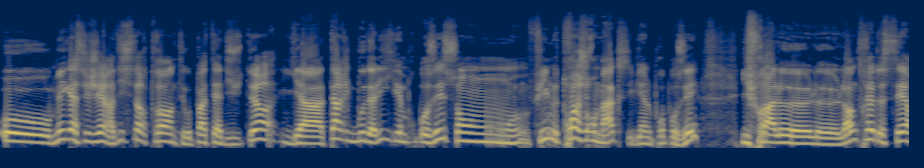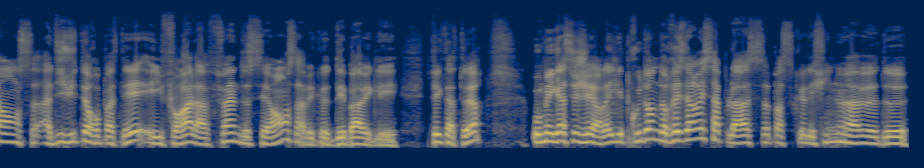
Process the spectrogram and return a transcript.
au Méga CGR à 17h30 et au Pâté à 18h, il y a Tariq Boudali qui vient proposer son film 3 jours max. Il vient le proposer. Il fera le- le- l'entrée de séance à 18h au Pâté et il fera la fin de séance avec le débat avec les spectateurs au Méga CGR. Là, il est prudent de réserver sa place parce que les films euh, de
